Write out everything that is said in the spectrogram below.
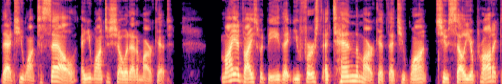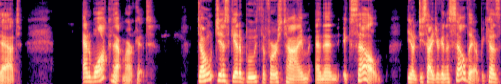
that you want to sell and you want to show it at a market, my advice would be that you first attend the market that you want to sell your product at and walk that market don't just get a booth the first time and then excel you know decide you're going to sell there because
